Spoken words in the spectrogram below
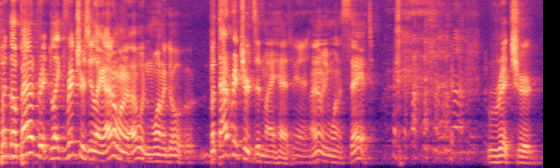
But the bad like Richards, you're like I don't. Wanna, I wouldn't want to go. But that Richard's in my head. Yeah. I don't even want to say it. Richard.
